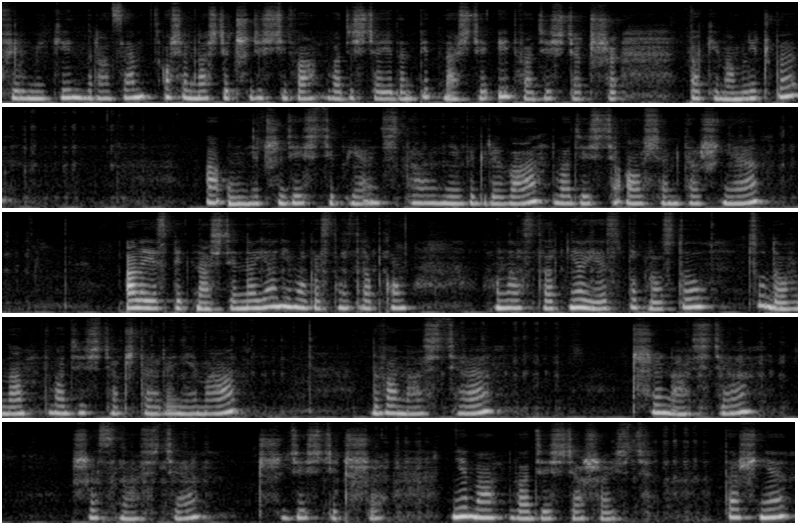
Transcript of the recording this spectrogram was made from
filmiki razem 18, 32, 21, 15 i 23. Takie mam liczby. A u mnie 35 to nie wygrywa, 28 też nie, ale jest 15. No ja nie mogę z tą zdrabką. Ona ostatnio jest po prostu cudowna. 24 nie ma, 12, 13, 16, 33, nie ma 26, też nie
